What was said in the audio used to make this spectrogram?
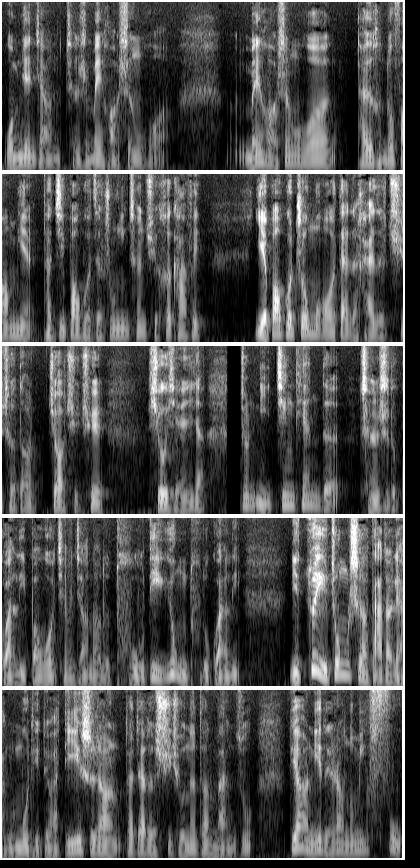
我们今天讲城市美好生活，美好生活它有很多方面，它既包括在中心城区喝咖啡，也包括周末我带着孩子驱车到郊区去休闲一下。就是你今天的城市的管理，包括我前面讲到的土地用途的管理。你最终是要达到两个目的，对吧？第一是让大家的需求能得到满足，第二你得让农民富，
